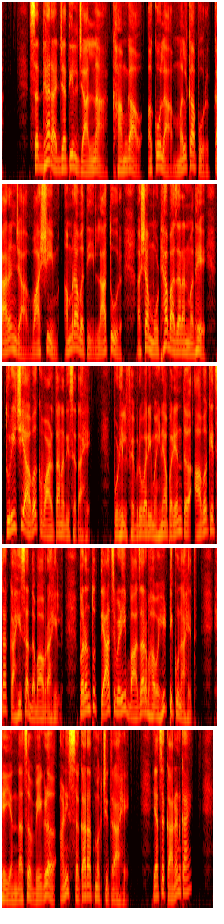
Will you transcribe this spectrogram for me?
सध्या राज्यातील जालना खामगाव अकोला मलकापूर कारंजा वाशिम अमरावती लातूर अशा मोठ्या बाजारांमध्ये तुरीची आवक वाढताना दिसत आहे. पुढील फेब्रुवारी महिन्यापर्यंत आवकेचा काहीसा दबाव राहील परंतु त्याचवेळी बाजारभावही टिकून आहेत. हे यंदाचं वेगळं आणि सकारात्मक चित्र आहे. याचं कारण काय?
